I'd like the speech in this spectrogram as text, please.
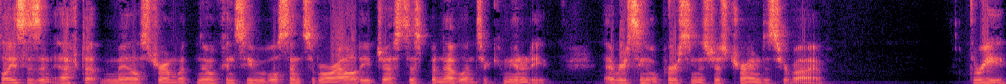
place is an effed up maelstrom with no conceivable sense of morality, justice, benevolence, or community. Every single person is just trying to survive. Three,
